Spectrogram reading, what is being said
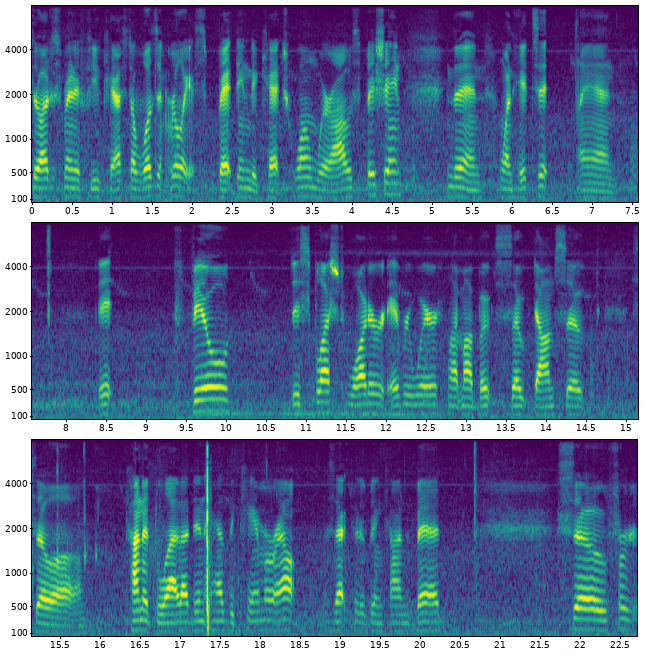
so I just made a few casts. I wasn't really expecting to catch one where I was fishing. And then one hits it, and it filled, it splashed water everywhere. Like my boat's soaked, I'm soaked. So, uh, kind of glad I didn't have the camera out, because that could have been kind of bad. So, for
